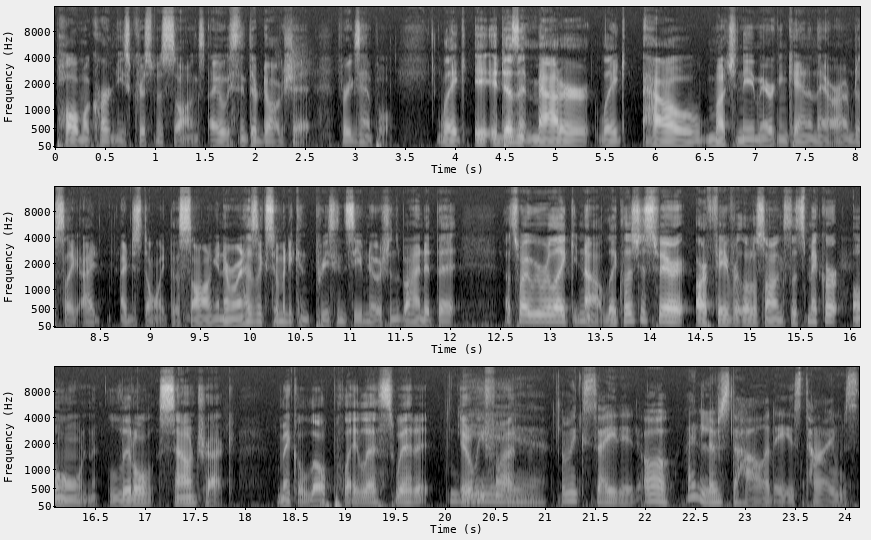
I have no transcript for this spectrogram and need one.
Paul McCartney's Christmas songs. I always think they're dog shit. For example, like it, it doesn't matter like how much in the American canon they are. I'm just like I I just don't like this song, and everyone has like so many con- preconceived notions behind it that that's why we were like no, like let's just share our favorite little songs. Let's make our own little soundtrack. Make a little playlist with it. It'll be fun. Yeah, I'm excited. Oh, I love the holidays times.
